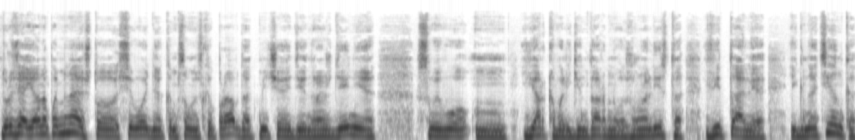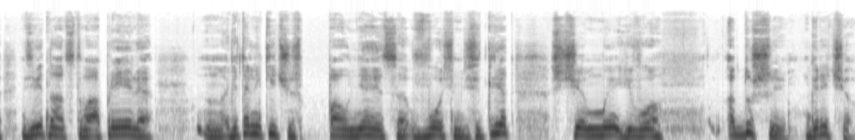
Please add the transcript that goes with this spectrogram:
Друзья, я напоминаю, что сегодня «Комсомольская правда» отмечает день рождения своего м, яркого легендарного журналиста Виталия Игнатенко. 19 апреля м, Виталий Никитич исполняется 80 лет, с чем мы его от души, горячо,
